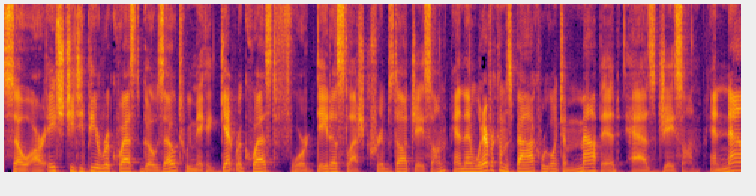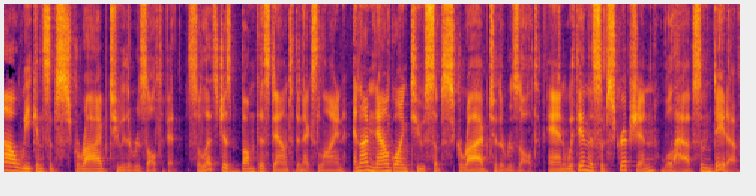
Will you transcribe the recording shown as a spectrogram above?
So our HTTP request goes out, we make a GET request for data slash cribs.json, and then whatever comes back, we're going to map it as JSON. And now we can subscribe to the result of it. So let's just bump this down to the next line, and I'm now going to subscribe to the result. And within the subscription, we'll have some data.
